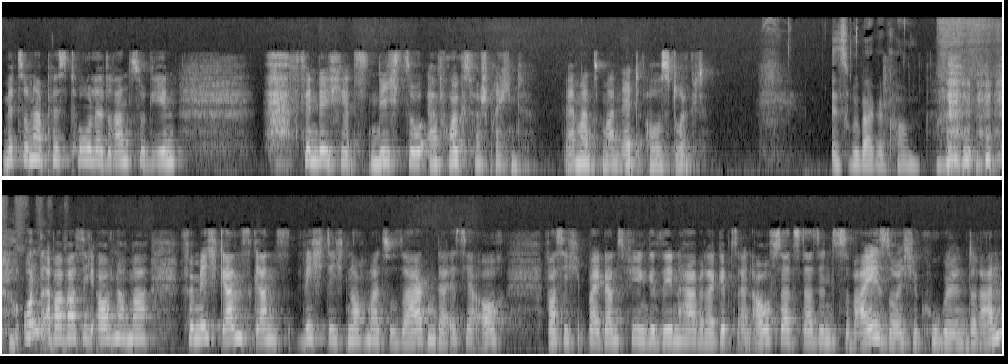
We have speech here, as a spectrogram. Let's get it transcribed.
mit so einer Pistole dran zu gehen, finde ich jetzt nicht so erfolgsversprechend, wenn man es mal nett ausdrückt. Ist rübergekommen. Und aber was ich auch nochmal für mich ganz, ganz wichtig nochmal zu sagen, da ist ja auch, was ich bei ganz vielen gesehen habe, da gibt es einen Aufsatz, da sind zwei solche Kugeln dran.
